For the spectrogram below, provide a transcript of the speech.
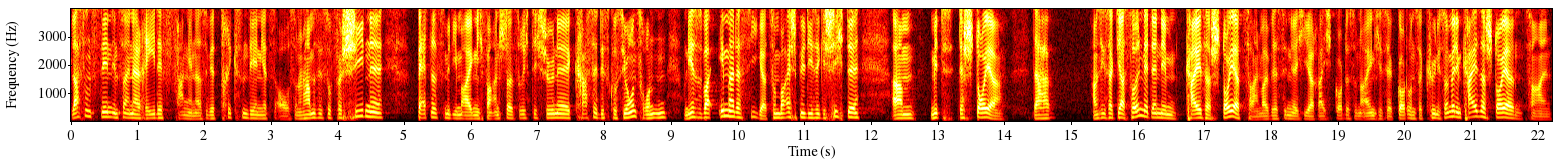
Lass uns den in seiner Rede fangen. Also wir tricksen den jetzt aus. Und dann haben sie so verschiedene Battles mit ihm eigentlich veranstaltet, so richtig schöne, krasse Diskussionsrunden. Und Jesus war immer der Sieger. Zum Beispiel diese Geschichte ähm, mit der Steuer. Da haben sie gesagt, ja, sollen wir denn dem Kaiser Steuer zahlen? Weil wir sind ja hier Reich Gottes und eigentlich ist ja Gott unser König. Sollen wir dem Kaiser Steuern zahlen?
